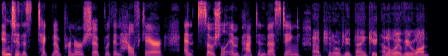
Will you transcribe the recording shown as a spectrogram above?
into this technopreneurship within healthcare and social impact investing? Absolutely. Thank you. Hello, everyone.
